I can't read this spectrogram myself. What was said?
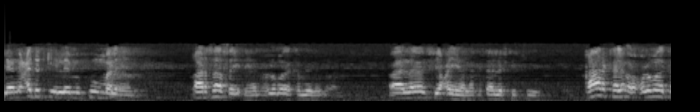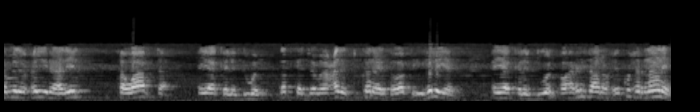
leanna cadadka ila mafhuum ma lehen qaar saasay dheheen culamada kamida waa laga fiican yaha lakataa laftirkeeda qaar kale oo culamada kamida waxay yidhaahdeen hawaabta ayaa kala duwan. Dadka jamaacada tukanaya hawaabta ay helayaan ayaa kala duwan oo arrintaana waxay ku xirnaaneen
